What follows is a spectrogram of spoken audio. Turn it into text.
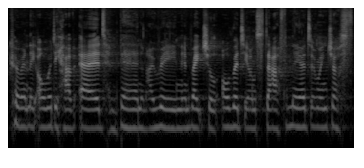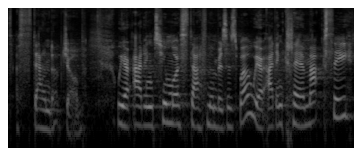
currently already have Ed and Ben and Irene and Rachel already on staff, and they are doing just a stand up job. We are adding two more staff members as well. We are adding Claire Maxey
